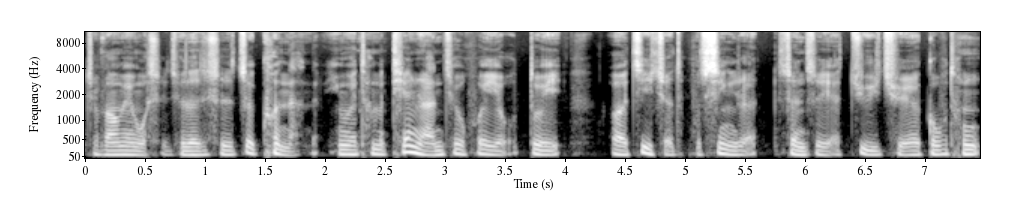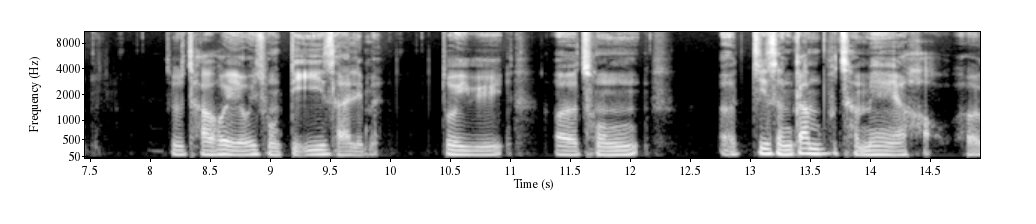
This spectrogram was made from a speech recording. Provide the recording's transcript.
这方面我是觉得是最困难的，因为他们天然就会有对呃记者的不信任，甚至也拒绝沟通，就是他会有一种敌意在里面。对于呃从呃基层干部层面也好，呃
